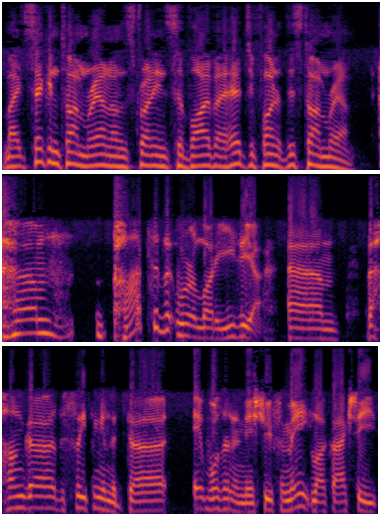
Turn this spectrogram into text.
Mate, second time round on Australian Survivor. How'd you find it this time round? Um, parts of it were a lot easier. Um, the hunger, the sleeping in the dirt, it wasn't an issue for me. Like I actually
